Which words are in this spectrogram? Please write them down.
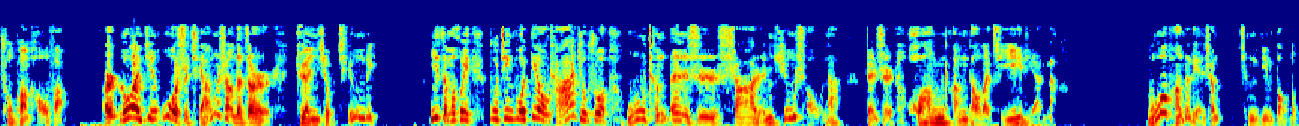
粗犷豪放，而罗万金卧室墙上的字儿娟秀清丽。你怎么会不经过调查就说吴承恩是杀人凶手呢？真是荒唐到了极点呐！罗庞的脸上青筋暴动。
